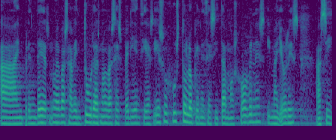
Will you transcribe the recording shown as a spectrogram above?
a emprender nuevas aventuras, nuevas experiencias, y eso es justo lo que necesitamos, jóvenes y mayores así.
